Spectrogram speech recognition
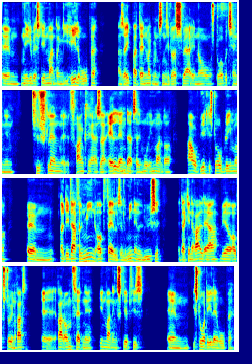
øhm, den ikke-vestlige indvandring i hele Europa. Altså ikke bare Danmark, men sådan set også Sverige, Norge, Storbritannien, Tyskland, øh, Frankrig. Altså alle lande, der har taget imod indvandrere, har jo virkelig store problemer. Øhm, og det er i hvert fald min opfattelse, eller min analyse, at der generelt er ved at opstå en ret, øh, ret omfattende indvandringsskepsis øhm, i store dele af Europa. Det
